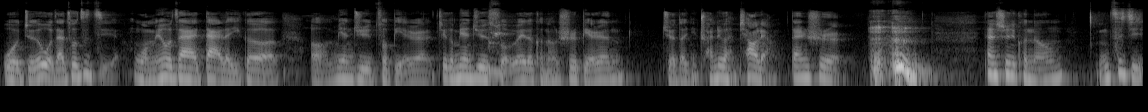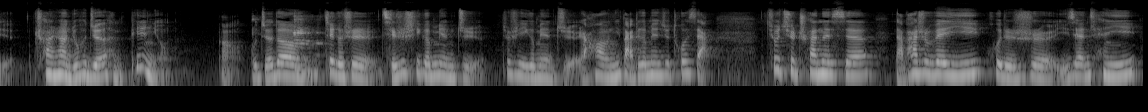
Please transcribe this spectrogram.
我觉得我在做自己，我没有在戴了一个呃面具做别人。这个面具所谓的可能是别人觉得你穿这个很漂亮，但是，但是可能你自己穿上你就会觉得很别扭。啊，我觉得这个是其实是一个面具，就是一个面具。然后你把这个面具脱下，就去穿那些哪怕是卫衣或者是一件衬衣，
